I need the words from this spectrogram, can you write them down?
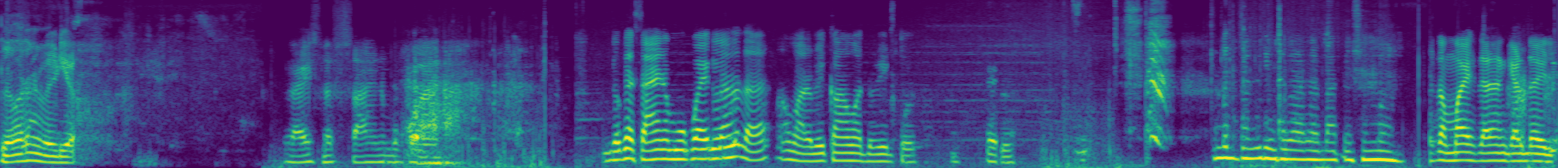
જોવો છે ને વીડિયો ગાઈસ સાઈન મૂકવા જો કે સાઈન મૂકવા એકલા નતા અમારે બી કામ હતું એટલે. બધા વીડિયો જોવા આવ્યા બાકી છે મન. તો મહેશ દાદા ઘેર દઈ લે.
